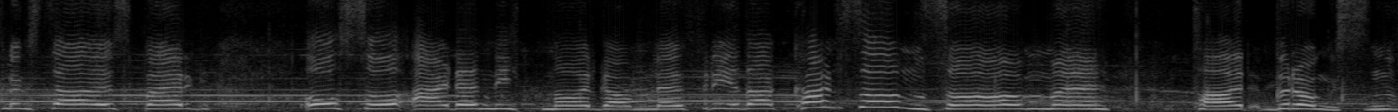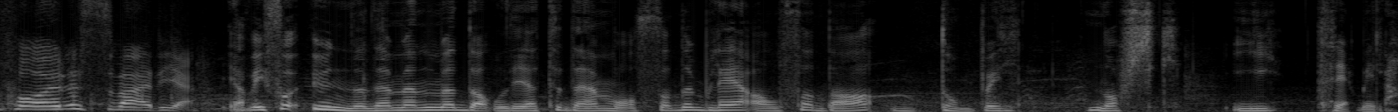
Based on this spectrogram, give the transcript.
Flugstad Østberg. Og så er det 19 år gamle Frida Karlsson som tar bronsen for Sverige. Ja, vi får unne dem en medalje til dem også. Det ble altså da dobbel norsk i tremila.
